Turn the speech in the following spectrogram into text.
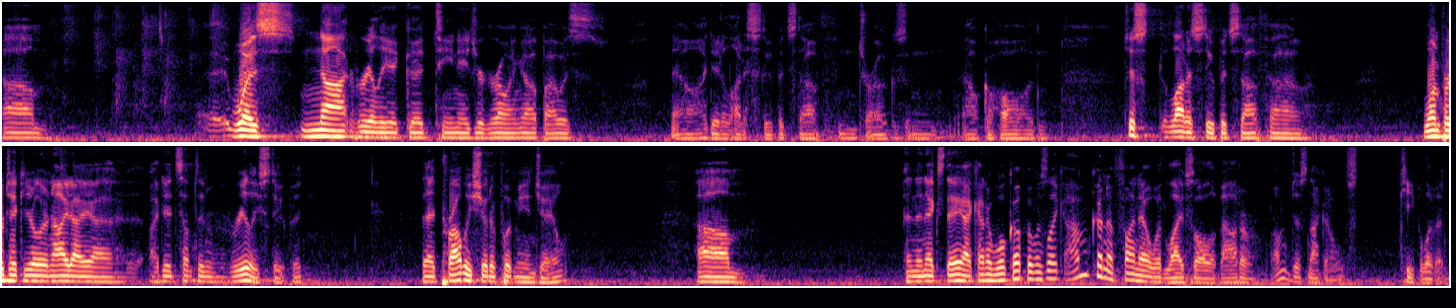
Um, was not really a good teenager growing up. I was, know, I did a lot of stupid stuff and drugs and alcohol and just a lot of stupid stuff. Uh, one particular night, I uh, I did something really stupid that probably should have put me in jail. Um, and the next day, I kind of woke up and was like, I'm to find out what life's all about, or I'm just not to keep living.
